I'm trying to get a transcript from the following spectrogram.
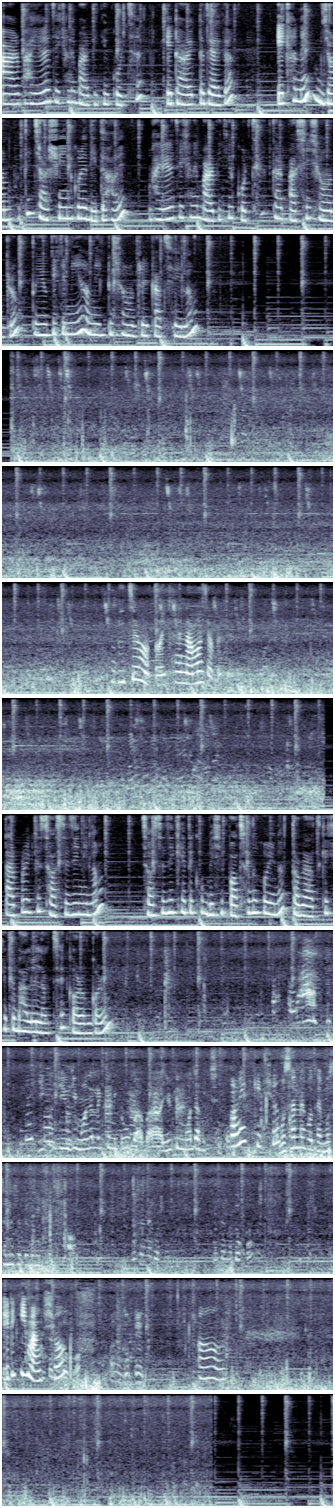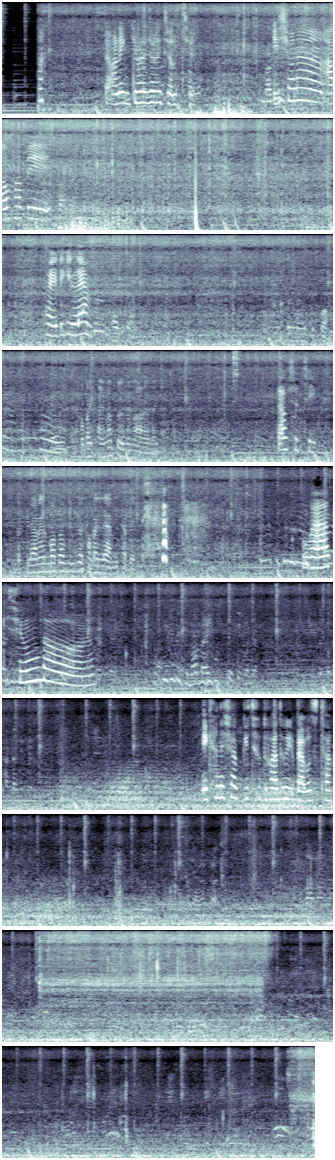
আর ভাইয়ারা যেখানে বারবিকিউ করছে, এটা আরেকটা জায়গা। এখানে জনপ্রতি চারশো ইয়েন করে দিতে হয়। ভাইয়ারা যেখানে বারবিকিউ করছে, তার পাশেই সমুদ্র। তো ইউকিকে নিয়ে আমি একটু সমুদ্রের কাছে এলাম। বিচের মতো, এখানে নামা যাবে। তারপর একটা সসেজি নিলাম। সসেজি খেতে খুব বেশি পছন্দ করি না তবে আজকে খেতে ভালো লাগছে গরম গরম। অনেক কিছু। মুসান্না কোথায়? মুসান্নার সাথে তুমি মুসান্না কোথায়? মুসান্না এটা কি মাংস? ও। অনেক জোরে জোরে চলছে। এসো না আও হবে। ভাই এটা কি ল্যাম্প? সবাই খায় না তো এই জন্য আনে নাই। তাও সে ঠিক। ল্যামের মতো বুঝলে সবাই ল্যামই খাবে। ওয়াও কি সুন্দর। এখানে সব সবকিছু ধোয়াধুয়ির ব্যবস্থা।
